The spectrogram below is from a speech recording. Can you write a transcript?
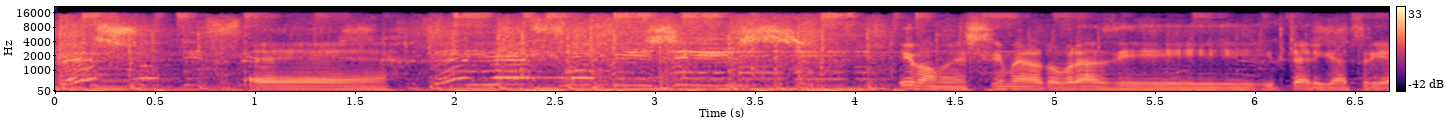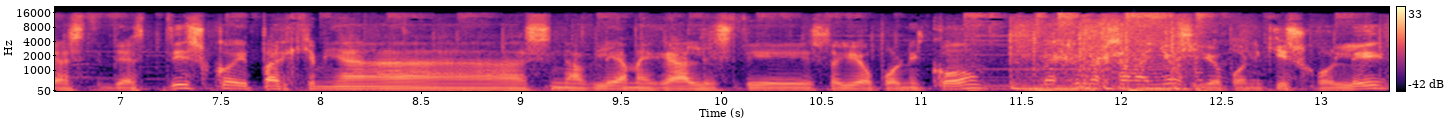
Πες ότι Ε, δεν με φοβίζεις. Είπαμε σήμερα το βράδυ η πτερυγατρία στην Death Disco. Υπάρχει και μια συναυλία μεγάλη στη, στο Γεωπονικό, Μέχρι να ξανανιώσω. Στη Γεωπονική Σχολή.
